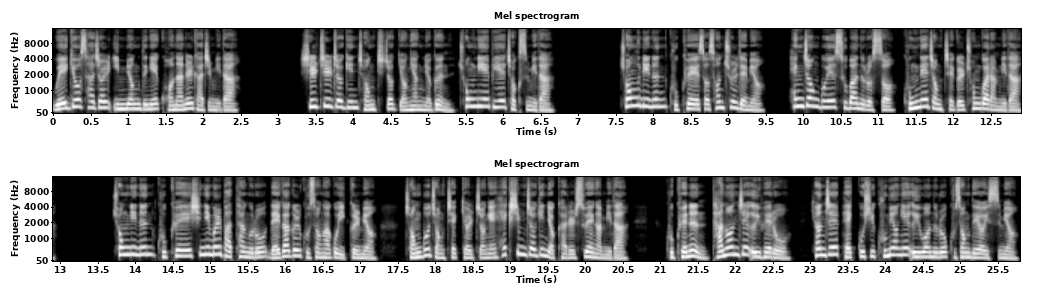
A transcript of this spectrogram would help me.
외교 사절 임명 등의 권한을 가집니다. 실질적인 정치적 영향력은 총리에 비해 적습니다. 총리는 국회에서 선출되며 행정부의 수반으로서 국내 정책을 총괄합니다. 총리는 국회의 신임을 바탕으로 내각을 구성하고 이끌며 정부 정책 결정에 핵심적인 역할을 수행합니다. 국회는 단원제 의회로 현재 199명의 의원으로 구성되어 있으며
